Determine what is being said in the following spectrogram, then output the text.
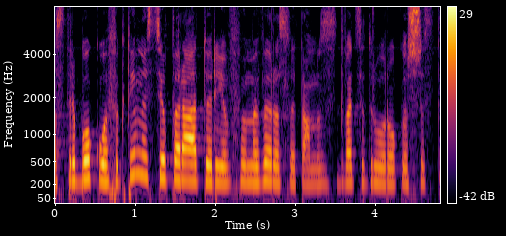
стрибок у ефективності операторів. Ми виросли там з 22 року з 6,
